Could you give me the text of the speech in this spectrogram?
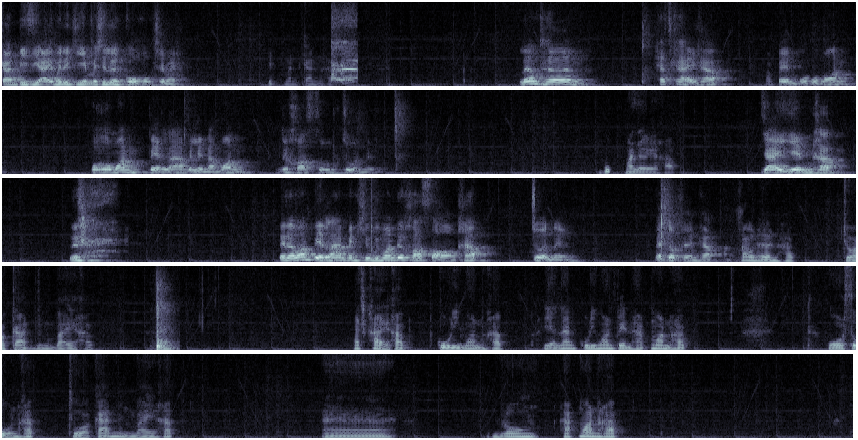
การ BCI เมื่อกี้ไม่ใช่เรื่องโกหกใช่ไหมคิดเหมือนกันครับ เริ่มเทิร์นแฮชไข่ครับเป็นโปเกมอนโปเกมอนเปลี่ยนร่างเป็นเรนามอน ด้วยคอสศูนย์จวนหนึ่งบุกมาเลยครับยายเย็นครับเรนามอนเปลี่ยนร่างเป็นคิวบิมอนด้วยคอสสองครับจวนหนึ่งและจบเทิร์นครับ เข้าเทิร์นครับ จั่วการ์ดหนึ่งใบครับแมทไข่ครับ กูริมอนครับเปลี่ยนร่างกูริมอนเป็นฮักมอนครับโวศูนย์ครับจั่วการ์ดหนึ่งใบครับอ่าผมลงฮักมอนครับ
